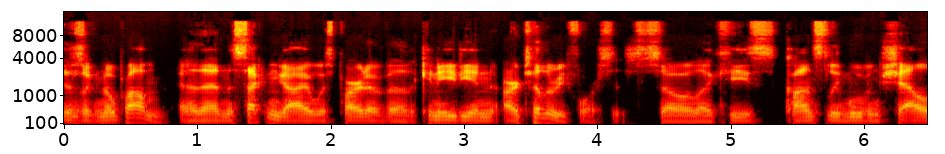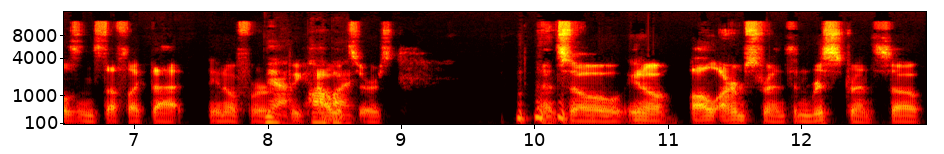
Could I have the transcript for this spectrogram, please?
it was like no problem. And then the second guy was part of uh, the Canadian Artillery Forces, so like he's constantly moving shells and stuff like that, you know, for yeah, big howitzers. and so you know, all arm strength and wrist strength. So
